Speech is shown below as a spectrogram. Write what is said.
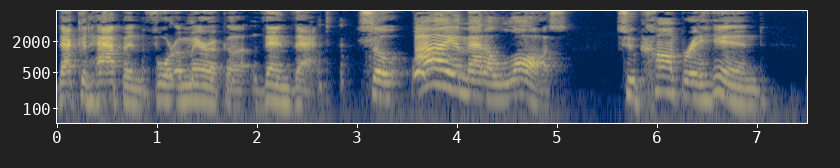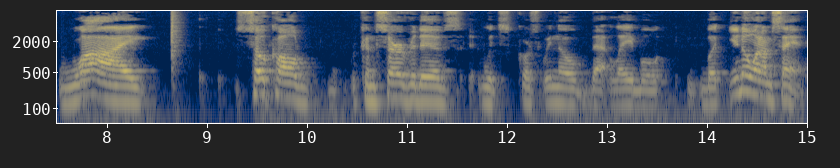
that could happen for America than that. So I am at a loss to comprehend why so-called conservatives, which of course we know that label, but you know what I'm saying.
